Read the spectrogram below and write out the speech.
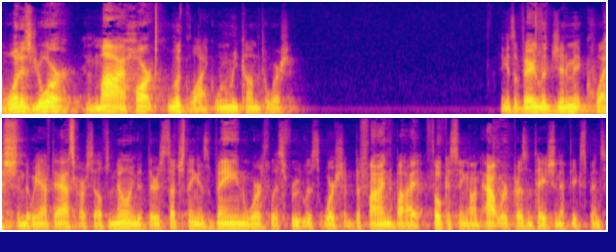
What does your and my heart look like when we come to worship? I think it's a very legitimate question that we have to ask ourselves, knowing that there's such thing as vain, worthless, fruitless worship, defined by focusing on outward presentation at the expense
